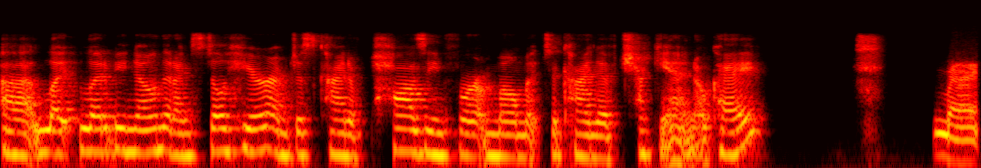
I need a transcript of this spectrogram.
uh, let, let it be known that I'm still here. I'm just kind of pausing for a moment to kind of check in. Okay. Right.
